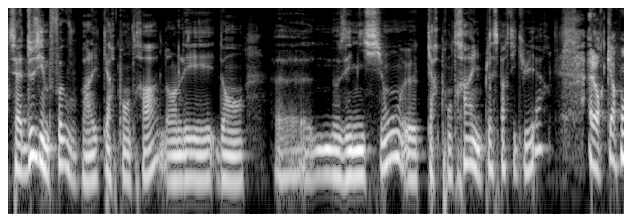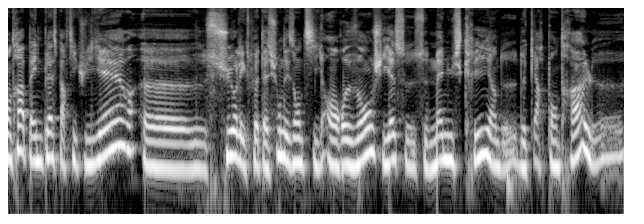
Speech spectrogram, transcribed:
C'est la deuxième fois que vous parlez de Carpentras dans, les, dans euh, nos émissions, euh, Carpentras a une place particulière? Alors Carpentras n'a pas une place particulière euh, sur l'exploitation des Antilles. En revanche, il y a ce, manuscrit hein, de, Carpentras, le,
